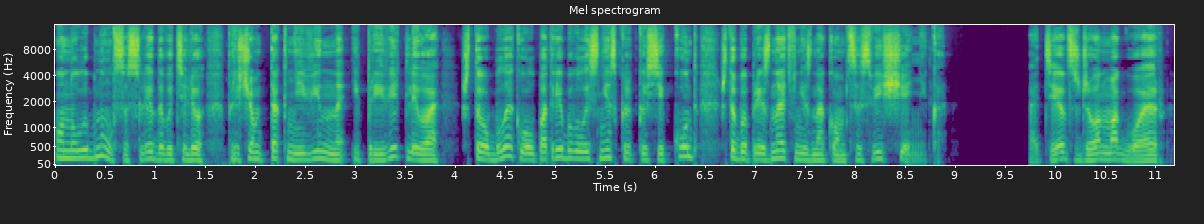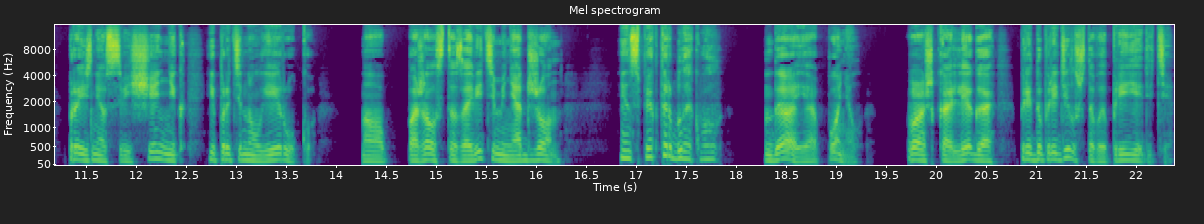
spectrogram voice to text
он улыбнулся следователю, причем так невинно и приветливо, что Блэквелл потребовалось несколько секунд, чтобы признать в незнакомце священника. «Отец Джон Магуайр», — произнес священник и протянул ей руку. «Но, пожалуйста, зовите меня Джон». «Инспектор Блэквелл». «Да, я понял. Ваш коллега предупредил, что вы приедете».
